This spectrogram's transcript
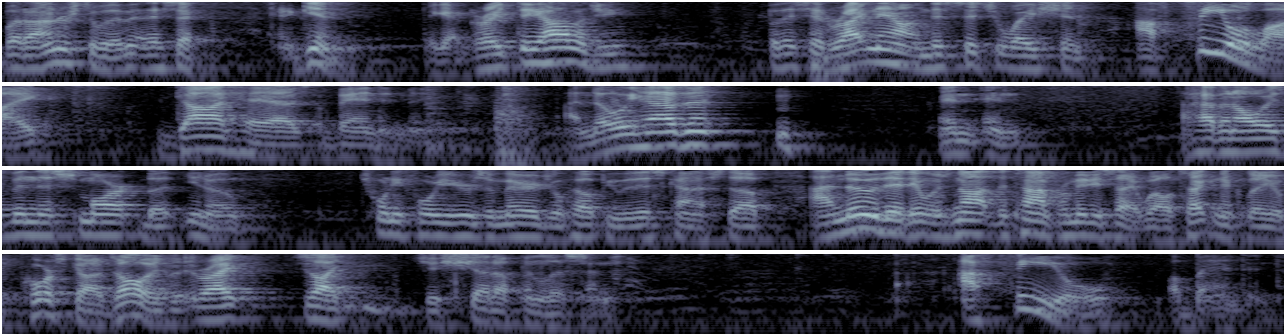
But I understood what they meant. They said, again, they got great theology, but they said, right now in this situation, I feel like God has abandoned me. I know He hasn't, and, and I haven't always been this smart, but you know, 24 years of marriage will help you with this kind of stuff. I knew that it was not the time for me to say, well, technically, of course, God's always, but right? It's like, just shut up and listen. I feel abandoned.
